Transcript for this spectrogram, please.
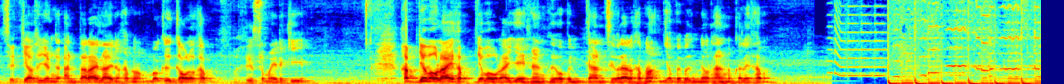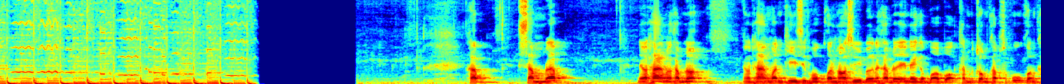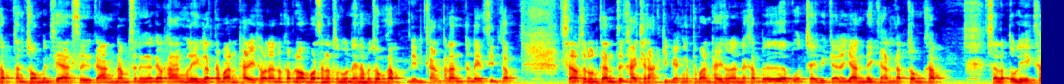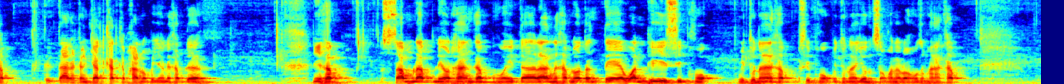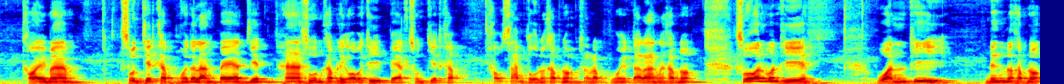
เสร็จเจียวเสร็จหยังก็อันตรายหลายนะครับเนาะบ่คือเก่าแล้วครับ คือสมัยตะกี้ครับอย่าเว้าหลายครับอย่าเว้าหลายใหญ่ห่างเพื่อว่าเป็นการเสียเวลาแล้วครับเนาะอย่าไปเบิ่งแนวทางนํกันเลยครับ ครับสำหรับแนวทางนะครับเนาะแนวทางวันที่16ก่อนเฮาสิไปเบิงนะครับด้วยในกับบอบอกท่านผู้ชมครับสกูคนครับทั้งช่องเป็นแค่สื่อกลางนำเสนอแนวทางเลขรัฐบาลไทยเท่านั้นนะครับเนาะบ่สนับสนุนให้ท่านผู้ชมครับเด่นการพนันทางใดสินครับสนับสนุนการซื้อขายฉลากกินแบ่งรัฐบาลไทยเท่านั้นนะครับเด้อโปรดใช้วิจารณญาณในการรับชมครับสำหรับตัวเลขครับถึงตากับจังจัดคัดกับพานออกไปอย่างนะครับ เด้อนี่ครับ สำหรับแนวทางครับหวยตารางนะครับเนาะตั้งแต่วันที่ 16 มิถุนายนครับ 16 มิถุนายน2565ครับเข้าไอ้มา07 ครับหวยตาราง 8750 ครับเลขออกไปที่ 807 ครับ เข้า3ตัวนะครับเนาะสำหรับหวยตารางนะครับเนาะส่วนวันที่วันที่1เนาะครับเนาะ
